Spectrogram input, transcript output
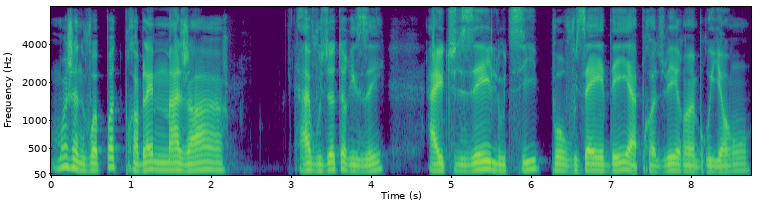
Moi, je ne vois pas de problème majeur à vous autoriser à utiliser l'outil pour vous aider à produire un brouillon,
